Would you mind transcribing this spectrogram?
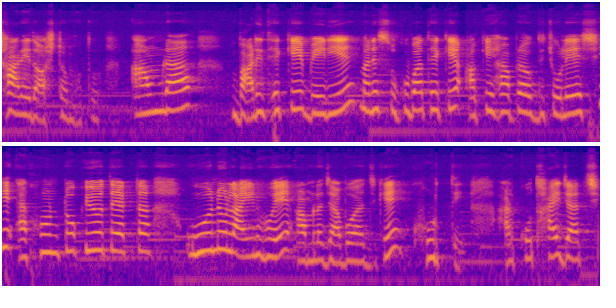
সাড়ে দশটা মতো। আমরা বাড়ি থেকে বেরিয়ে মানে সুকুবা থেকে আকিহাবড়া অবধি চলে এসেছি। এখন টোকিওতে একটা উয়নো লাইন হয়ে আমরা যাব আজকে ঘুরতে। আর কোথায় যাচ্ছি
